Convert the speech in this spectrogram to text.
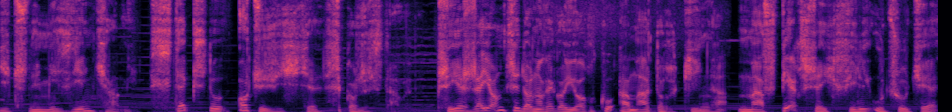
licznymi zdjęciami. Z tekstu oczywiście skorzystałem. Przyjeżdżający do Nowego Jorku amator kina ma w pierwszej chwili uczucie,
